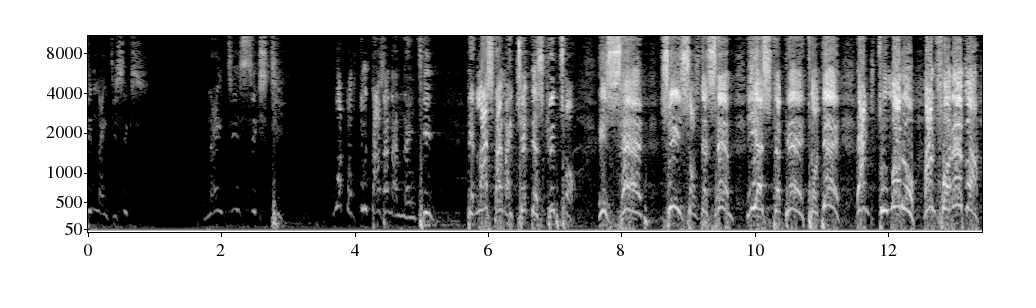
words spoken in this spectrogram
1996, 1960. What of 2019? The last time I checked the scripture, he said, Jesus the same yesterday, today, and tomorrow, and forever.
